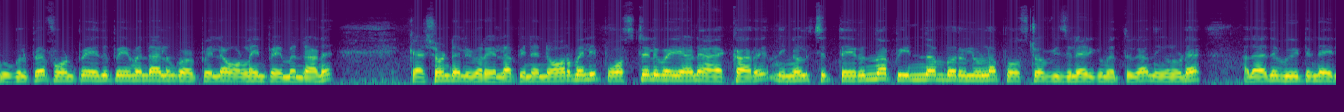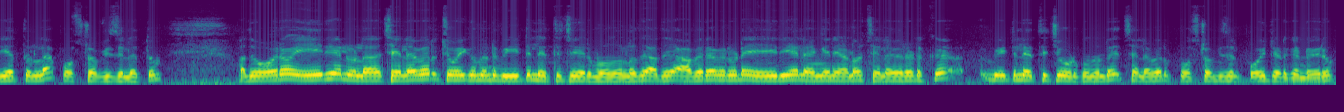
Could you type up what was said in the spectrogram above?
ഗൂഗിൾ പേ ഫോൺ പേ ഏത് പേയ്മെന്റ് ആയാലും കുഴപ്പമില്ല. ഓൺലൈൻ പേയ്മെന്റ് ആണ്. ക്യാഷ് ഓൺ ഡെലിവറി അല്ല. പിന്നെ നോർമലി പോസ്റ്റൽ വഴിയാണ് അയക്കാറ്. നിങ്ങൾ തരുന്ന പിൻ നമ്പറിലുള്ള പോസ്റ്റ് ഓഫീസിലായിരിക്കും എത്തുക. നിങ്ങളുടെ അതായത് വീട്ടിന്റെ ഏരിയത്തുള്ള പോസ്റ്റ് ഓഫീസിലെത്തും അത് ഓരോ ഏരിയയിലുള്ള ചിലവർ ചോദിക്കുന്നുണ്ട് വീട്ടിൽ എത്തിച്ചേരുമോ എന്നുള്ളത്. അത് അവരവരുടെ ഏരിയയിൽ എങ്ങനെയാണോ ചിലവർക്ക് വീട്ടിൽ എത്തിച്ചു കൊടുക്കുന്നുണ്ട്. ചിലവർ പോസ്റ്റ് ഓഫീസിൽ പോയിട്ട് എടുക്കേണ്ടി വരും.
